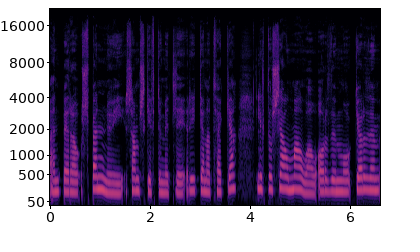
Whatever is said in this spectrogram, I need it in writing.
enn ber á spennu í samskiptumilli ríkjana tveggja líkt og sjá má á orðum og gjörðum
